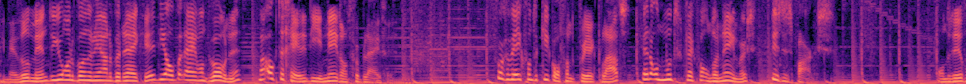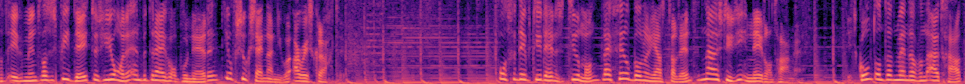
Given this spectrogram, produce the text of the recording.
Hiermee wil men de jongere Bonaireanen bereiken die op het eiland wonen, maar ook degenen die in Nederland verblijven. Vorige week vond de kick-off van het project plaats bij de ontmoetingsplek van ondernemers Business Parks. Onderdeel van het evenement was een speeddate tussen jongeren en bedrijven op Bonaire die op zoek zijn naar nieuwe arbeidskrachten. Volgens gedeputeerde Hennis Tielman blijft veel Bonaireaans talent na een studie in Nederland hangen. Dit komt omdat men ervan uitgaat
